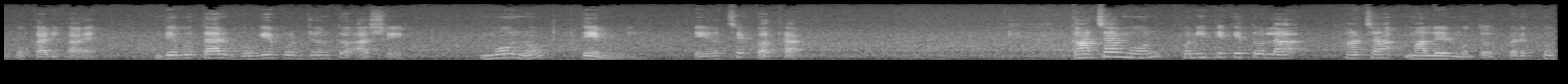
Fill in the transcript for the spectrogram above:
উপকারী হয়, দেবতার ভোগে পর্যন্ত আসে। মনও তেমনি, এই হচ্ছে কথা। কাঁচা মন খনি থেকে তোলা কাঁচা মালের মতো। খুব,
